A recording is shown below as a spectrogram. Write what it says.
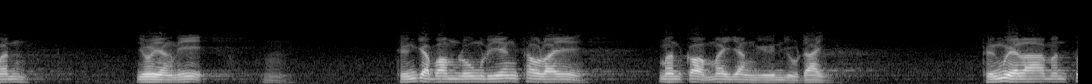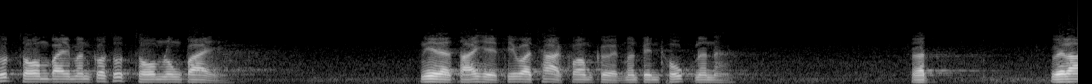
มันอยู่อย่างนี้ถึงจะบำรุงเลี้ยงเท่าไร มันก็ไม่ยั่งยืนอยู่ได้ ถึงเวลามันสุดโทมไปมันก็สุดโทมลงไป นี่แหละสาเหตุที่ว่าชาติความเกิดมันเป็นทุกข์นั่นนะเวลา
